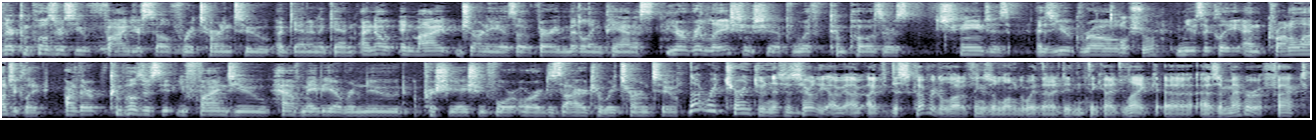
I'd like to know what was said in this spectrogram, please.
There composers you find yourself returning to again and again? I know in my journey as a very middling pianist, your relationship with composers changes as you grow oh, sure. musically and chronologically. Are there composers that you find you have maybe a renewed appreciation for or a desire to return to? Not return to necessarily. I mean, I've discovered a lot of things along the way that I didn't think I'd like. Uh, as a matter of fact,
